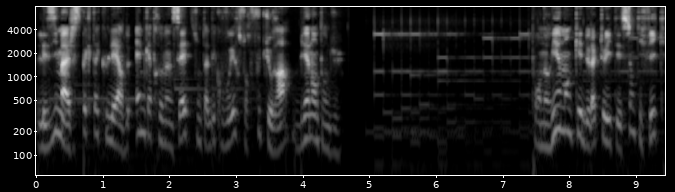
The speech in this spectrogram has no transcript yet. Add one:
Les images spectaculaires de M87 sont à découvrir sur Futura, bien entendu. Pour ne rien manquer de l'actualité scientifique,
